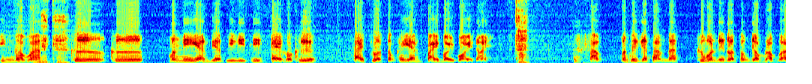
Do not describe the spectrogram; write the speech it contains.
ริง ๆ ครับว่านะคะคือคือมันมีอย่างเดียวที่วิธีแก้ก็คือ สายตรวจต้องขยันไปบ่อย ๆ หน่อย ค่ะนะครับมันถึงจะทำได้ คือวันนี้เราต้องยอมรับว่า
